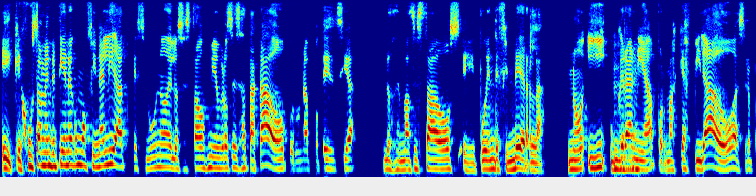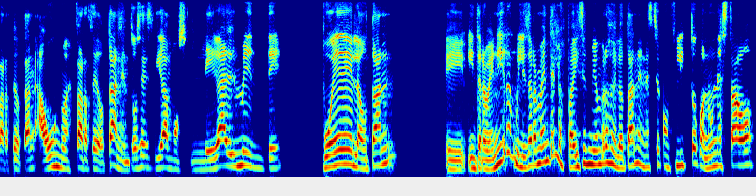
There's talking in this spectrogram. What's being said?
eh, que justamente tiene como finalidad que si uno de los Estados miembros es atacado por una potencia, los demás estados pueden defenderla. ¿No? Y Ucrania, por más que ha aspirado a ser parte de OTAN, aún no es parte de OTAN. Entonces, digamos, legalmente, ¿puede la OTAN eh, intervenir militarmente los países miembros de la OTAN en este conflicto con un Estado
